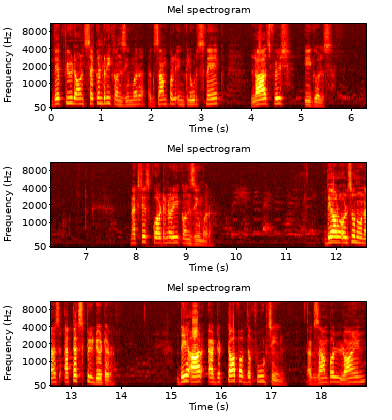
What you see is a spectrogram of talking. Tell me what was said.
they feed on secondary consumer. Example include snake, large fish, eagles. Next is quaternary consumer. They are also known as apex predator. They are at the top of the food chain. Example lion,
